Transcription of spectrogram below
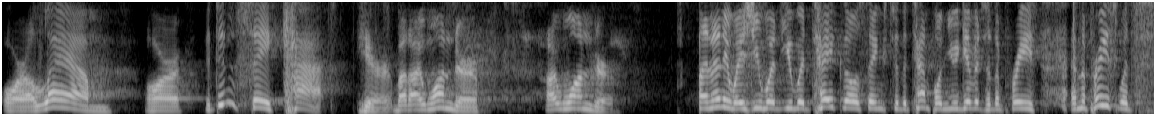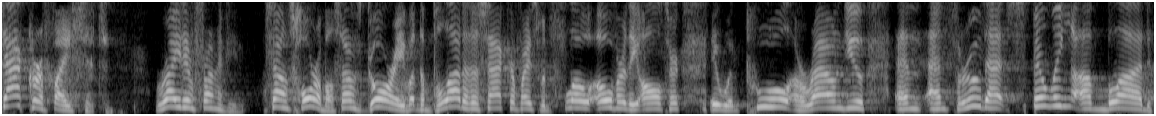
or a lamb or it didn't say cat here, but I wonder, I wonder. And anyways, you would, you would take those things to the temple and you give it to the priest and the priest would sacrifice it right in front of you. Sounds horrible, sounds gory, but the blood of the sacrifice would flow over the altar. It would pool around you. And, and through that spilling of blood,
